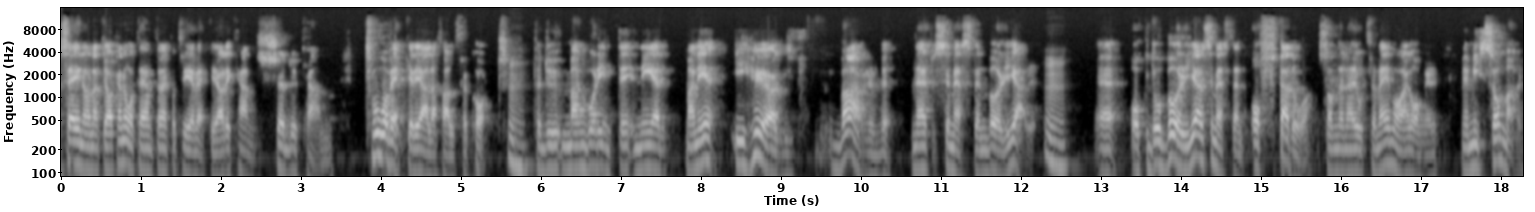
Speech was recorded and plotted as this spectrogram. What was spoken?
säger någon att jag kan återhämta mig på tre veckor. Ja, det kanske du kan. Två veckor är i alla fall för kort. Mm. För du, man går inte ner, man är i högvarv när semestern börjar. Mm. Eh, och då börjar semestern, ofta då, som den har gjort för mig många gånger, med midsommar.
